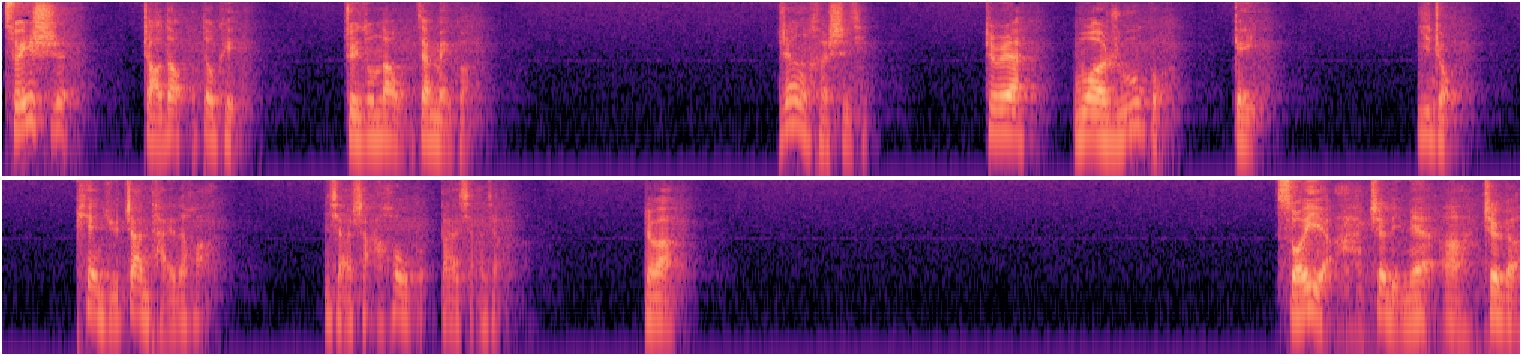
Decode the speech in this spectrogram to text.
随时找到都可以追踪到我，在美国，任何事情，是不是？我如果给一种骗局站台的话。你想啥后果？大家想想，是吧？所以啊，这里面啊，这个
